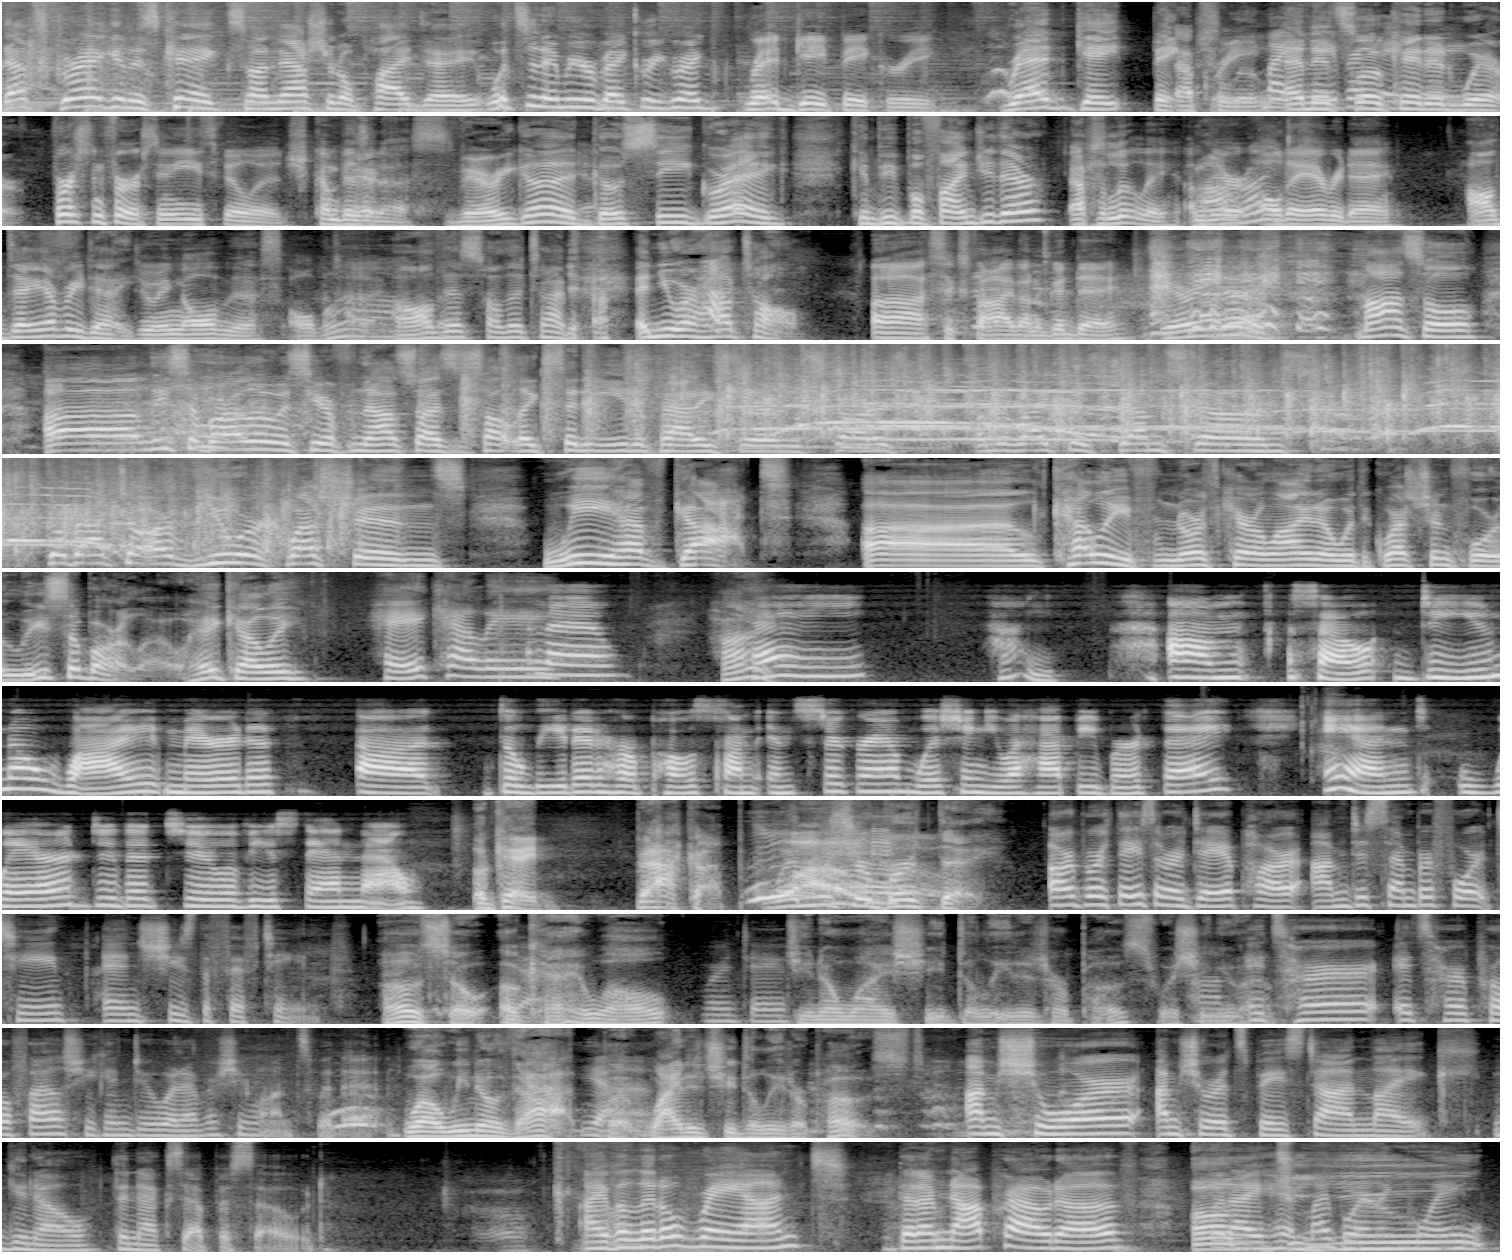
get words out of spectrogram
That's Greg and his cakes on National Pie Day. What's the name of your bakery, Greg? Red Gate Bakery. Red Gate Bakery. Absolutely. My and it's located bakery. where? First and first in the East Village. Come visit us. Very good. Go see Greg. Can people find you there? Absolutely. I'm All there right. all day, every day, All day, every day. doing all this all the time. All this, all the time. And you are how tall? Uh, six five on a good day. Very good. Mazel. Uh, Lisa Barlow is here from the Housewives of Salt Lake City. Edi Patterson stars on the Righteous Gemstones. Go back to our viewer questions. We have got uh, Kelly from North Carolina with a question for Lisa Barlow. Hey, Kelly. Hey, Kelly. Hello. Hi. Hey. Hi. Um, so do you know why Meredith uh, deleted her post on Instagram wishing you a happy birthday? And where do the two of you stand now? Okay, back up. When was your birthday? Our birthdays are a day apart. I'm December 14th, and she's the 15th. Oh, so okay. Well, We're day. do you know why she deleted her post wishing you? It's happy- her. It's her profile. She can do whatever she wants with it. Well, we know that, Yeah. but why did she delete her post? I'm sure. I'm sure it's based on like you know the next episode. Oh. I have a little rant that I'm not proud of, but I Um, hit my boiling point.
